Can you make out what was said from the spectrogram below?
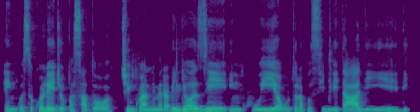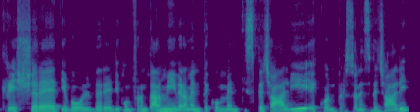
e in questo collegio ho passato 5 anni meravigliosi in cui ho avuto la possibilità di, di crescere, di evolvere, di confrontarmi veramente con menti speciali e con persone speciali,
